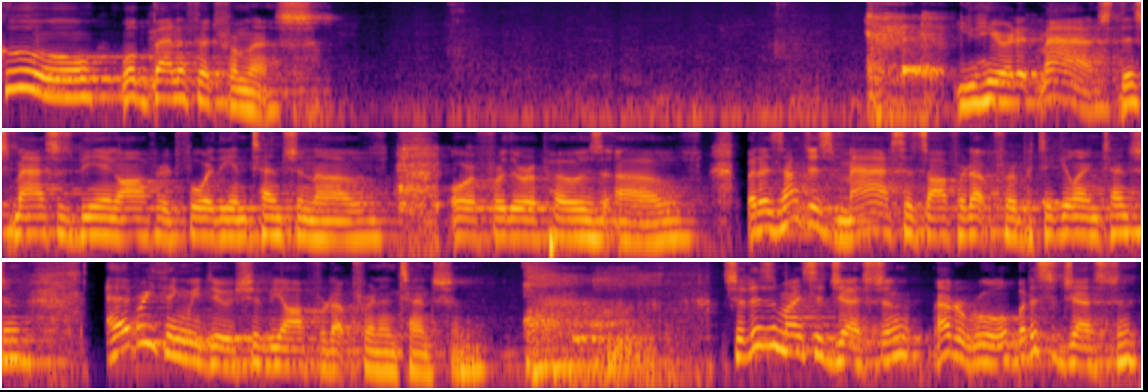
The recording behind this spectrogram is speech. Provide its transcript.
Who will benefit from this? You hear it at Mass. This Mass is being offered for the intention of or for the repose of. But it's not just Mass that's offered up for a particular intention. Everything we do should be offered up for an intention. So, this is my suggestion, not a rule, but a suggestion.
